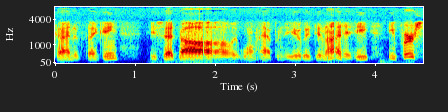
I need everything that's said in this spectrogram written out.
kind of thinking, he said, oh, it won't happen to you. He denied it. He, he first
